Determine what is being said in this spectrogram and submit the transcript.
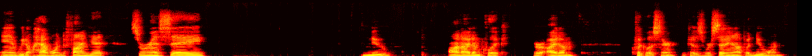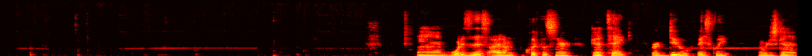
And we don't have one defined yet. So we're gonna say new on item click or item click listener because we're setting up a new one and what is this item? Click listener. Going to take or do basically. And we're just going to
